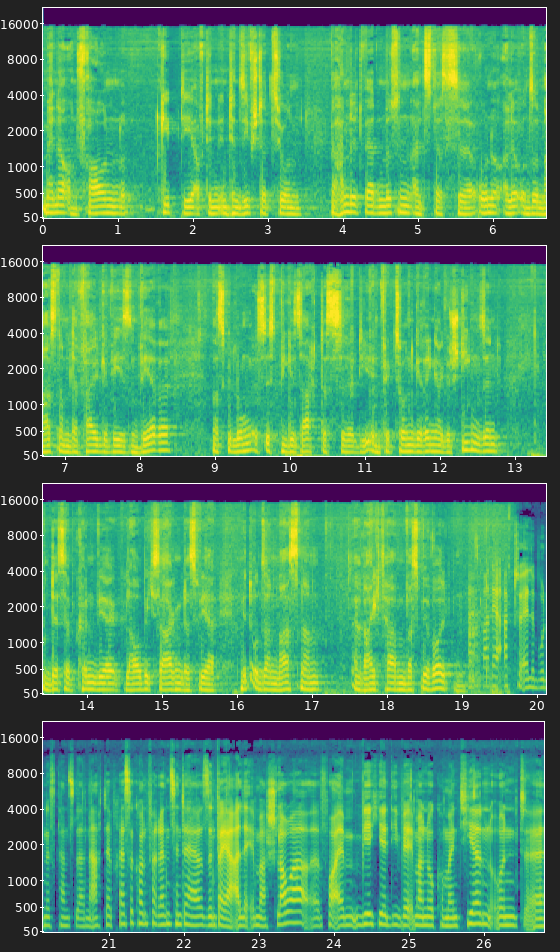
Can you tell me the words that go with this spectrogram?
Männer und Frauen gibt, die auf den Intensivstationen behandelt werden müssen, als das äh, ohne alle unsere Maßnahmen der Fall gewesen wäre. Was gelungen ist, ist, wie gesagt, dass äh, die Infektionen geringer gestiegen sind. Und deshalb können wir, glaube ich, sagen, dass wir mit unseren Maßnahmen erreicht haben, was wir wollten. Das war der aktuelle Bundeskanzler. Nach der Pressekonferenz hinterher sind wir ja alle immer schlauer, äh, vor allem wir hier, die wir immer nur kommentieren und äh,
